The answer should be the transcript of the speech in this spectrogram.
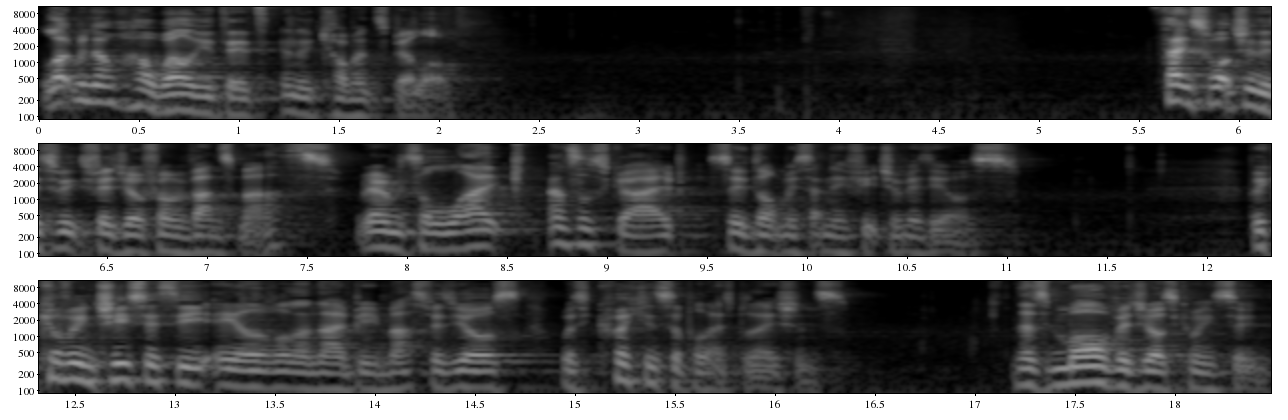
Let me know how well you did in the comments below. Thanks for watching this week's video from Addvance Maths. Remember to like and subscribe so you don't miss any future videos. We're covering GCSE, A-Level and IB Maths videos with quick and simple explanations. There's more videos coming soon.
